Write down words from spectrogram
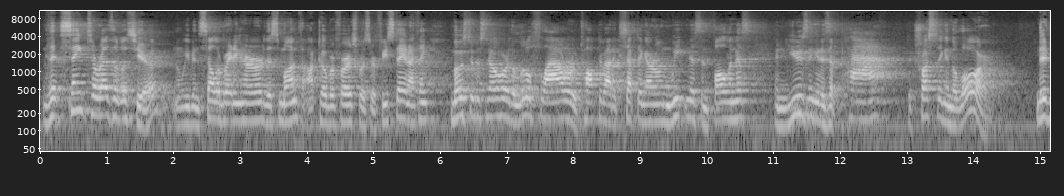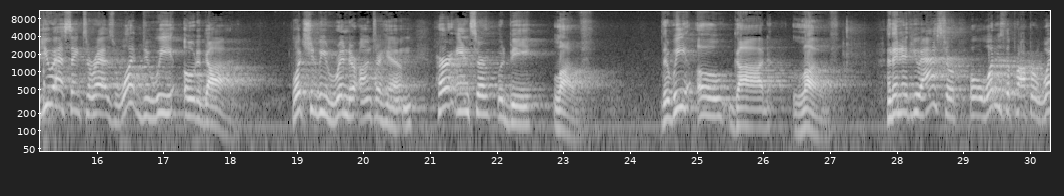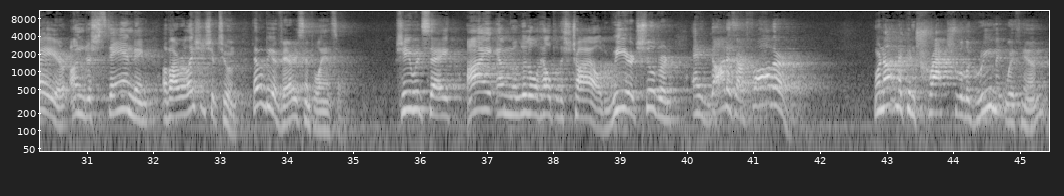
that St. Teresa of Lisieux, and we've been celebrating her this month, October 1st was her feast day, and I think most of us know her, the little flower who talked about accepting our own weakness and fallenness and using it as a path to trusting in the Lord. That if you ask St. Therese, what do we owe to God? What should we render unto Him? Her answer would be love. That we owe God love. And then if you asked her, well, what is the proper way or understanding of our relationship to Him? That would be a very simple answer. She would say, I am the little helpless child. We are children, and God is our Father. We're not in a contractual agreement with Him,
